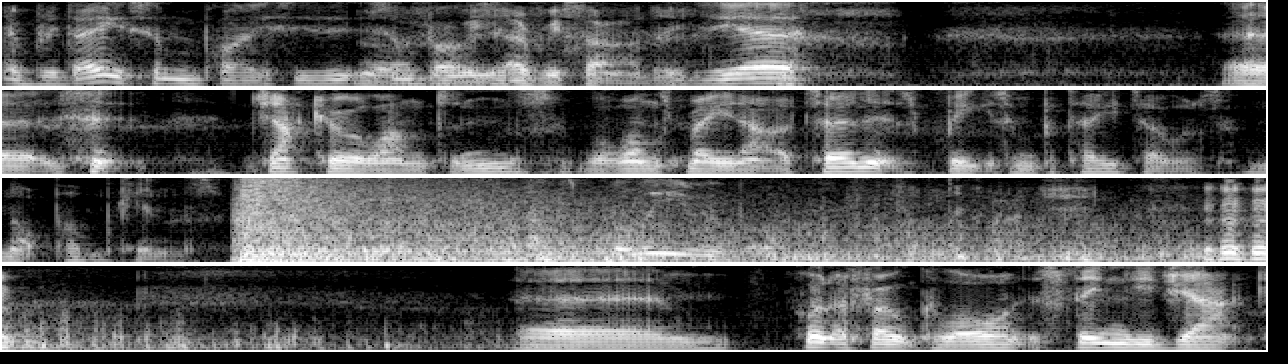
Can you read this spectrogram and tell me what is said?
every day. Some places, well, some every, parts, every Saturday. yeah. Uh, Jack o' lanterns were once made out of turnips, beets, and potatoes, not pumpkins. That's believable. Um, according to folklore, Stingy Jack.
